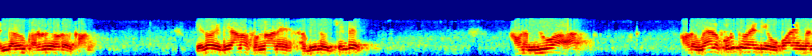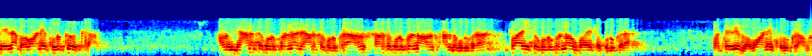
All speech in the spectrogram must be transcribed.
எந்த அளவு கருணையோட இருக்கான். ஏதோ இதையான சொன்னானே அப்படின்னு வச்சுட்டு அவனை மெதுவா அவனுக்கு மேல கொடுக்க வேண்டிய உபாயங்களை எல்லாம் பகவானே கொடுக்க வைக்கிறான். அவனுக்கு ஞானத்தை கொடுக்கணும்னா ஞானத்தை கொடுக்குறான். அனுஷ்டானத்தை கொடுக்கணும்னா அனுஷ்டானத்தை கொடுக்குறான். உபாயத்தை கொடுக்கணும்னா உபாயத்தை கொடுக்குறான். மற்றது பகவானே கொடுக்குறான்.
